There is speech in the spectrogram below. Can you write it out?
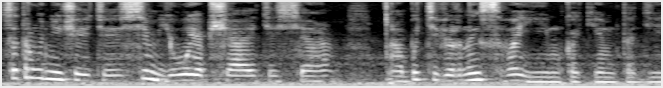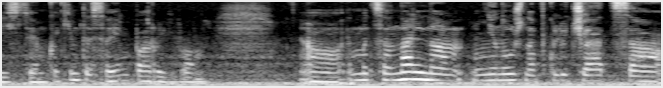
Сотрудничаете, с семьей общаетесь, а, будьте верны своим каким-то действиям, каким-то своим порывам. А, эмоционально не нужно включаться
